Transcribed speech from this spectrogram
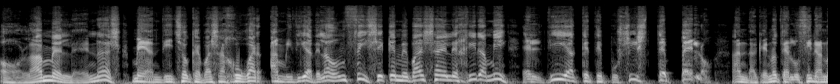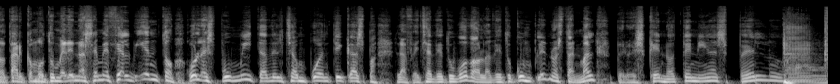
Hola, melenas. Me han dicho que vas a jugar a mi día de la once y sé que me vas a elegir a mí, el día que te pusiste pelo. Anda, que no te alucina notar cómo tu melena se mece al viento o la espumita del champú anticaspa. La fecha de tu boda o la de tu cumple no es tan mal, pero es que no tenías pelo.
